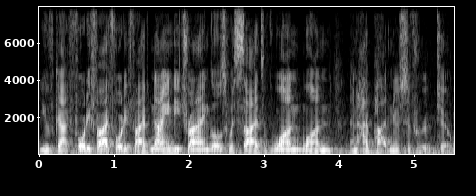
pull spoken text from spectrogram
You've got 45, 45, 90 triangles with sides of 1, 1, and hypotenuse of root 2.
